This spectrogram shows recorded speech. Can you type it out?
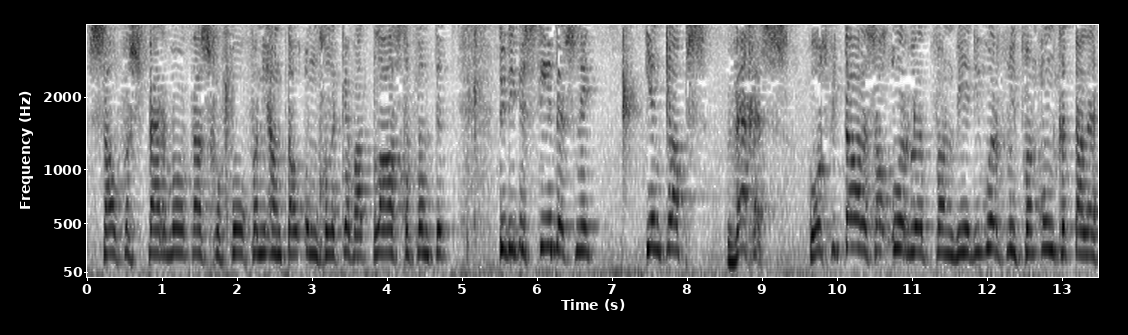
sal versper word as gevolg van die aantal ongelukke wat plaasgevind het toe die bestuurders net eenklaps weg is. Hospitale sal oorloop vanweë die oorvloed van ongetalle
